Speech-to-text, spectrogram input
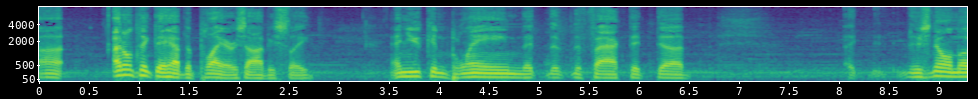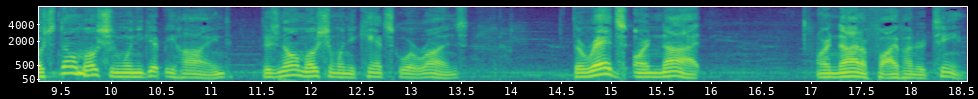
uh, I don't think they have the players, obviously, and you can blame the the, the fact that uh, there's no emotion. No emotion when you get behind. There's no emotion when you can't score runs. The Reds are not are not a 500 team.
